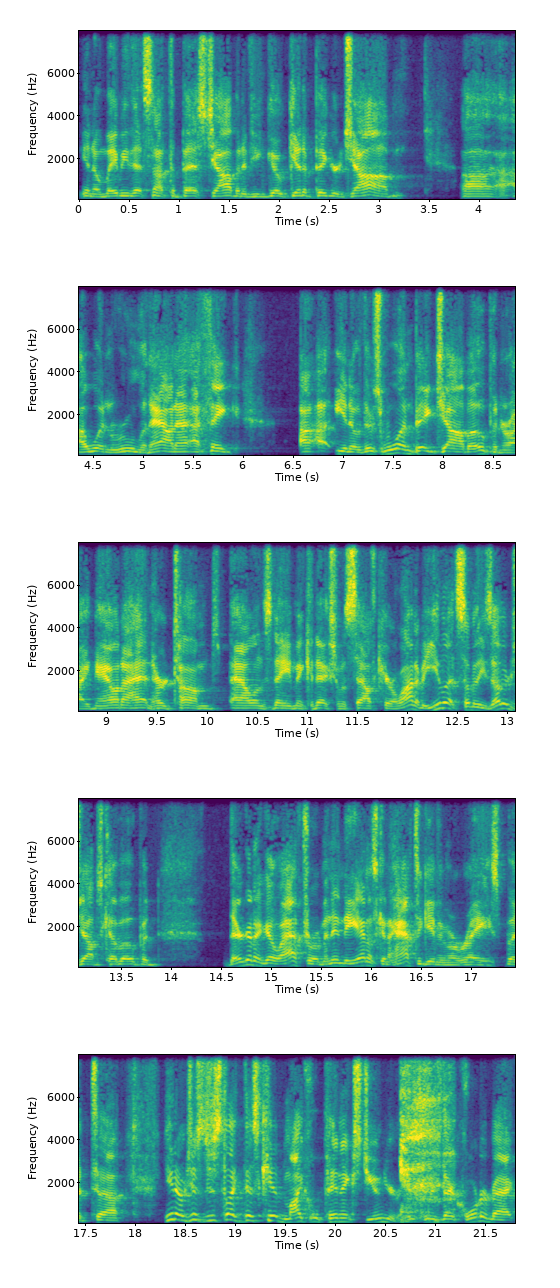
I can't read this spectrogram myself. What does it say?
you know, maybe that's not the best job. And if you can go get a bigger job, uh, I wouldn't rule it out. I, I think, uh, you know, there's one big job open right now, and I hadn't heard Tom Allen's name in connection with South Carolina. But you let some of these other jobs come open, they're going to go after him, and Indiana's going to have to give him a raise. But uh, you know, just just like this kid Michael Penix Jr., who's their quarterback.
